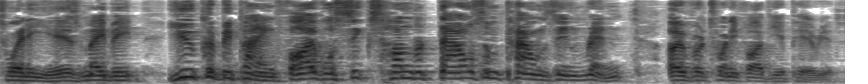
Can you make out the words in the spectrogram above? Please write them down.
20 years, maybe you could be paying five or six hundred thousand pounds in rent over a 25 year period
